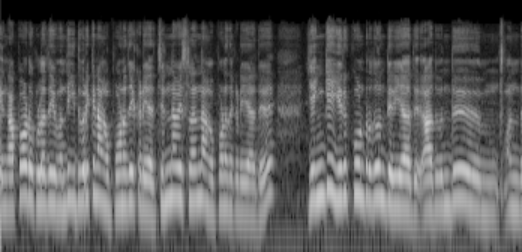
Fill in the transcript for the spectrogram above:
எங்கள் அப்பாவோட குலதெய்வம் வந்து இது வரைக்கும் நாங்கள் போனதே கிடையாது. சின்ன வயசுலேருந்து நாங்கள் போனது கிடையாது. எங்கே இருக்குன்றதும் தெரியாது. அது வந்து அந்த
